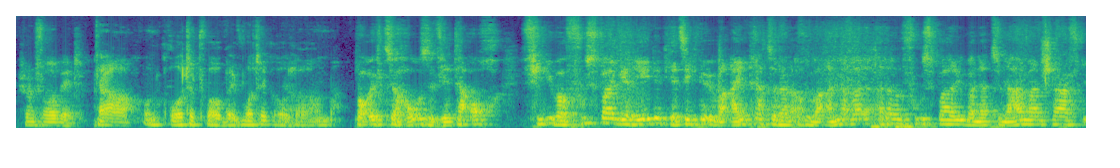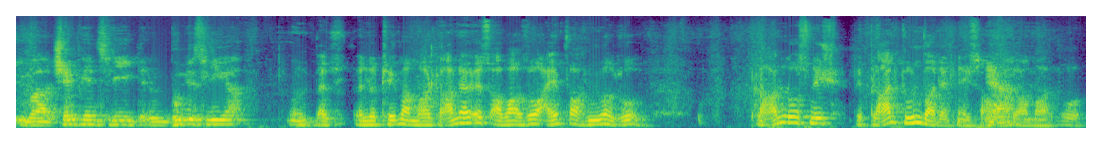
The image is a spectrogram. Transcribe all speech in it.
schon Vorbild. Ja, und großes Vorbild, muss ich auch sagen. Bei euch zu Hause wird da auch viel über Fußball geredet, jetzt nicht nur über Eintracht, sondern auch über andere, anderen Fußball, über Nationalmannschaft, über Champions League, Bundesliga. Und wenn, wenn das Thema mal dran ist, aber so einfach nur so planlos nicht. Geplant tun wir das nicht, sagen Ja. wir mal so.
